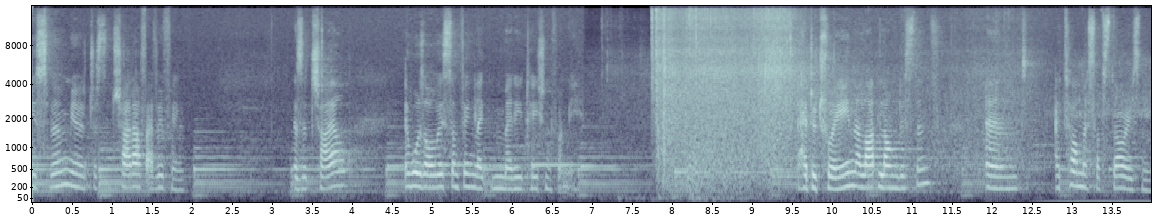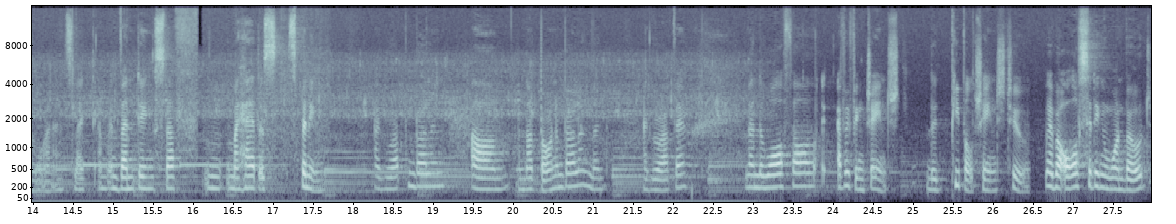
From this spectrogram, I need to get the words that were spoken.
you swim, you just shut off everything. As a child, it was always something like meditation for me. I had to train a lot long distance and I tell myself stories in the water. It's like I'm inventing stuff, my head is spinning. I grew up in Berlin. Um, I'm not born in Berlin, but I grew up there. When the wall fell, everything changed. The people changed too. We were all sitting in one boat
